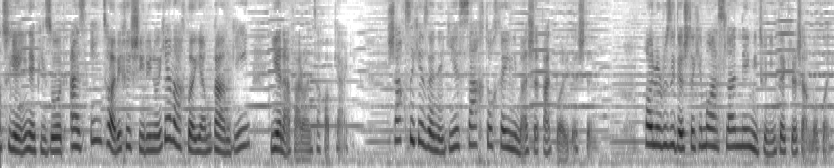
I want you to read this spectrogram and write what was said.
توی این اپیزود از این تاریخ شیرین و یه وقتایی هم غمگین یه نفر رو انتخاب کردیم شخصی که زندگی سخت و خیلی مشقت باری داشته حالا روزی داشته که ما اصلا نمی‌تونیم فکرشم بکنیم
